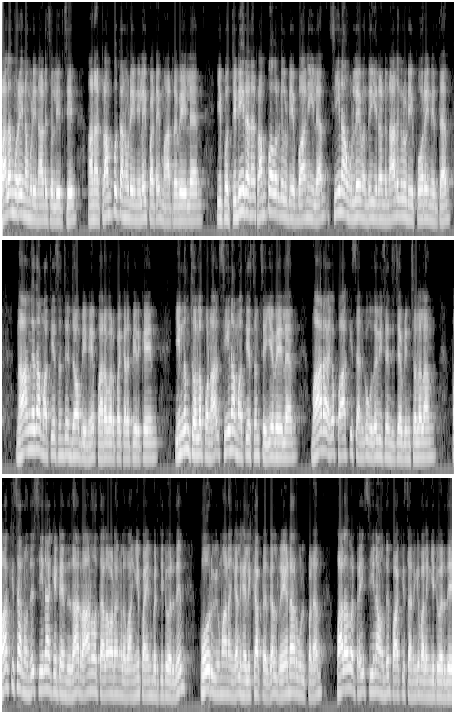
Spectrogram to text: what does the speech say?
பல முறை நம்முடைய நாடு சொல்லிடுச்சு ஆனால் ட்ரம்ப் தன்னுடைய நிலைப்பாட்டை மாற்றவே இல்லை. இப்போ திடீரென ட்ரம்ப் அவர்களுடைய பாணியில சீனா உள்ளே வந்து இரண்டு நாடுகளுடைய போரை நிறுத்த நாங்கள் தான் மத்தியஸ்தம் செஞ்சோம் அப்படின்னு பரபரப்பை கிளப்பியிருக்கு. இன்னும் சொல்லப்போனால் சீனா மத்தியஸ்தம் செய்யவே இல்லை. மாறாக பாகிஸ்தானுக்கு உதவி செஞ்சுச்சு அப்படின்னு சொல்லலாம். பாகிஸ்தான் வந்து சீனா கிட்டேருந்து தான் ராணுவ தளவாடங்களை வாங்கி பயன்படுத்திட்டு வருது. போர் விமானங்கள் ஹெலிகாப்டர்கள் ரேடார் உள்பட பலவற்றை சீனா வந்து பாகிஸ்தானுக்கு வழங்கிட்டு வருது.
